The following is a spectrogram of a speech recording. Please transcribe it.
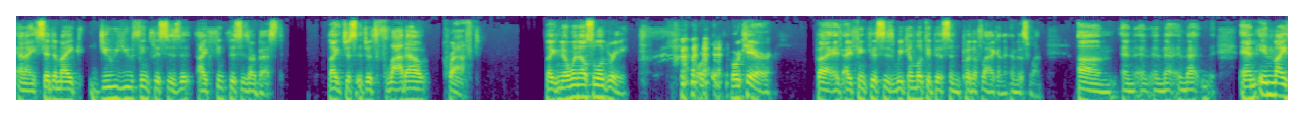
and I said to Mike, "Do you think this is it? I think this is our best." Like just just flat out craft. Like no one else will agree or, or, care, but I, I, think this is we can look at this and put a flag in, in this one. Um, and and and that and that and in my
